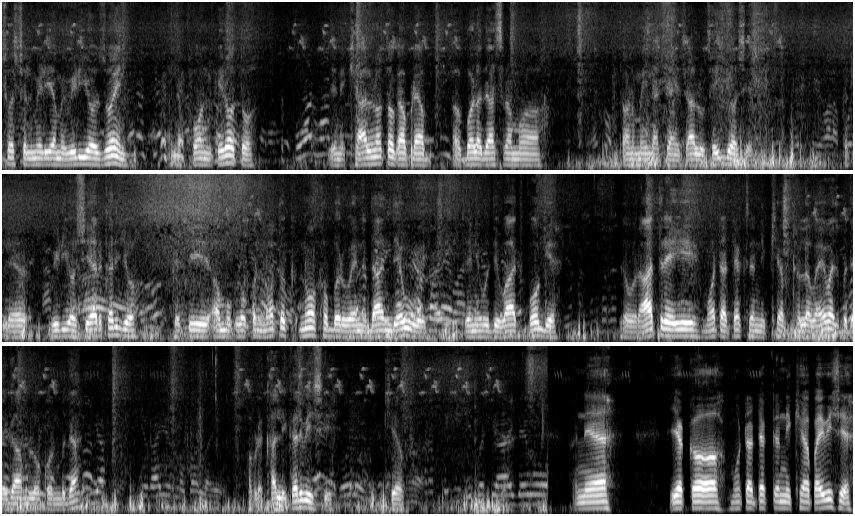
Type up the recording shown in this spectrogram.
સોશિયલ મીડિયામાં વીડિયો જોઈને અને ફોન કર્યો હતો એને ખ્યાલ નહોતો કે આપણે બળદ આશ્રમ ત્રણ મહિનાથી અહીં ચાલુ થઈ ગયો છે. એટલે વીડિયો શેર કરજો, જેથી અમુક લોકોને નહોતો ન ખબર હોય એને દાન દેવું હોય, તેની બધી વાત પોગે. તો રાત્રે એ મોટા ટ્રેક્ટરની ખેપ ઠલવા આવ્યા જ બધા ગામ લોકોને બધા. આપણે ખાલી કરવી છે ખેપ. અને એક મોટા ટ્રેક્ટરની ખેપ આવી છે.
